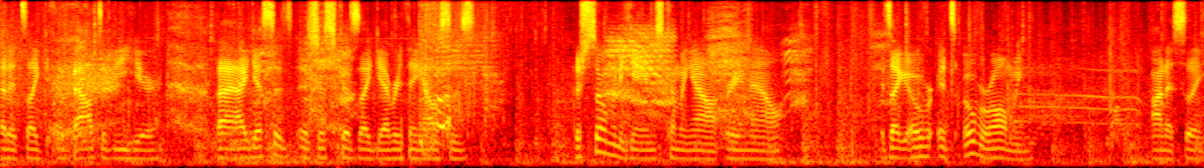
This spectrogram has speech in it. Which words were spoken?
that it's like about to be here. I, I guess it's, it's just because like everything else is. There's so many games coming out right now. It's like over. It's overwhelming. Honestly.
